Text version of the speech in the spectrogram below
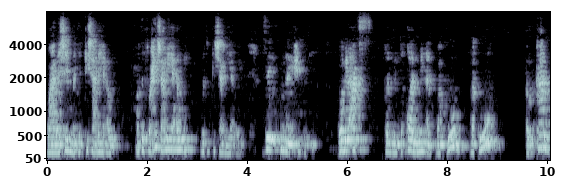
وعلشان ما تبكيش عليها قوي ما تفرحيش عليها قوي ما تبكيش عليها قوي زي كنا يا حبيبتي وبالعكس قد الانتقال من المكروه مكروه أو الكرب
